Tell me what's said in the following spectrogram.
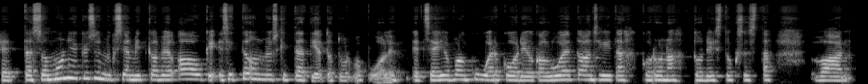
Et tässä on monia kysymyksiä, mitkä on vielä auki, ja sitten on myöskin tämä tietoturvapuoli. Et se ei ole vain QR-koodi, joka luetaan siitä koronatodistuksesta, vaan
